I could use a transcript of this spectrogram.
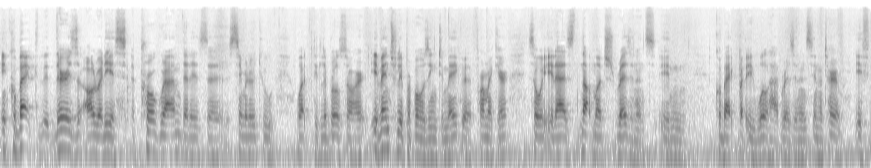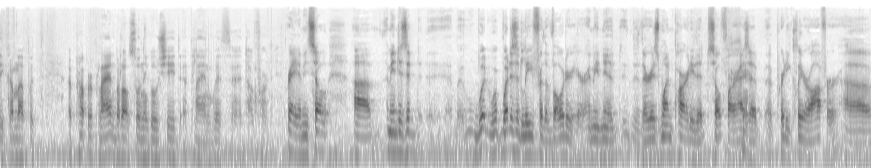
In Quebec, th- there is already a, s- a program that is uh, similar to what the Liberals are eventually proposing to make with pharmacare. So it has not much resonance in Quebec, but it will have resonance in Ontario if they come up with a proper plan, but also negotiate a plan with uh, Doug Ford. Right. I mean, so, uh, I mean, does it, what, what does it leave for the voter here? I mean, uh, there is one party that so far has a, a pretty clear offer, uh,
